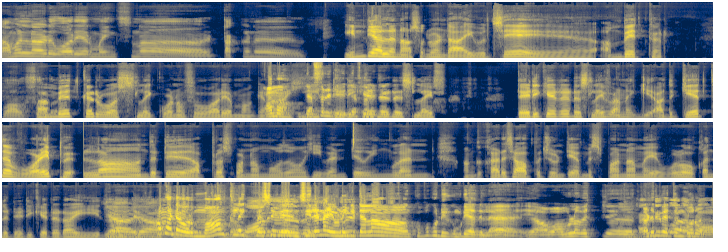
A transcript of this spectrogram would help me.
தமிழ்நாடு வாரியர் மைங்ஸ்னா டக்குன்னு இந்தியால நான் சொல்லுவேன்டா I would say Ambedkar wow Ambedkar was like one of warrior monk dedicated his life dedicated his life ஆனா இ- அதுக்கேத்த உழைப்பு எல்லாம் வந்துட்டு அப்ரோஸ் பண்ணும் போதும் ஹி வென்ட் டு இங்கிலாந்து அங்க கிடைச்ச ஆப்பர்ச்சுனிட்டியை மிஸ் பண்ணாம எவ்வளவு உட்காந்து yeah. ஆமாண்டா ஒரு மாங்க் லைக் பெர்சிவரன்ஸ் இல்லைன்னா இவனுக்கிட்ட எல்லாம் குப்பை கூட்டி இருக்க முடியாதுல்ல அவ- அவ்வளவு வெச்சு கடுப்பேத்தும் போறோம்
